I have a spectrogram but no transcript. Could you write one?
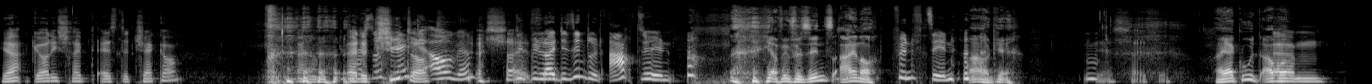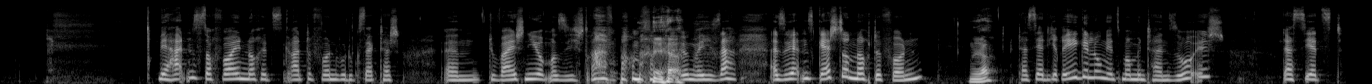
Ja, Gerdi schreibt, er ist der Checker. ähm, äh, der schlechte Cheater. Augen. Wie Scheiße. viele Leute sind drin? 18, ja, wie viel sind's? Einer. 15. Ah, okay. Der ist scheiße. Naja, gut, aber Ähm, Wir hatten es doch vorhin noch jetzt gerade davon, wo du gesagt hast, ähm, du weißt nie, ob man sich strafbar macht Ja. für irgendwelche Sachen. Also wir hatten es gestern noch davon, ja, dass ja die Regelung jetzt momentan so ist, dass jetzt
